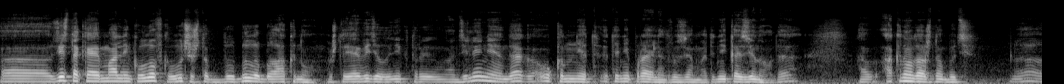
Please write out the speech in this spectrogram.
А, здесь такая маленькая уловка, лучше, чтобы было бы окно. Потому что я видел некоторые отделения, да, окон нет. Это неправильно, друзья мои, это не казино. Да? А окно должно быть да,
